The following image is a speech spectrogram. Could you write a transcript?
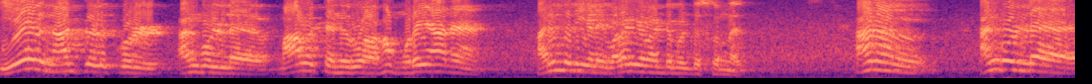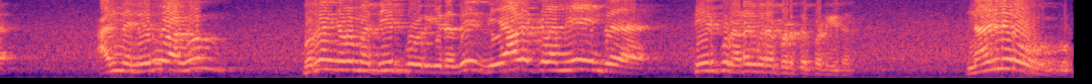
ஏழு நாட்களுக்குள் அங்குள்ள மாவட்ட நிர்வாகம் முறையான அனுமதிகளை வழங்க வேண்டும் என்று சொன்னது. ஆனால் அங்குள்ள அந்த நிர்வாகம் புதன்கிழமை தீர்ப்பு வருகிறது வியாழக்கிழமையே இந்த தீர்ப்பு நடைமுறைப்படுத்தப்படுகிறது. நள்ளிரவுக்கு.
